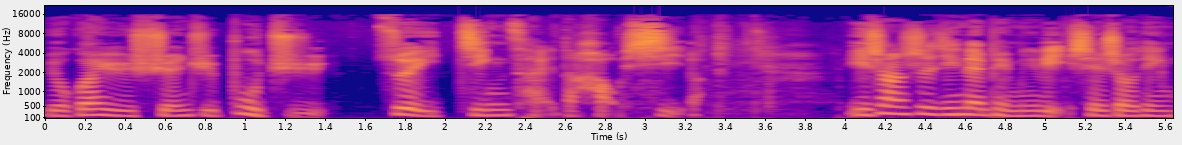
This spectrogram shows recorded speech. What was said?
有关于选举布局最精彩的好戏啊！以上是今天的评评理，谢谢收听。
